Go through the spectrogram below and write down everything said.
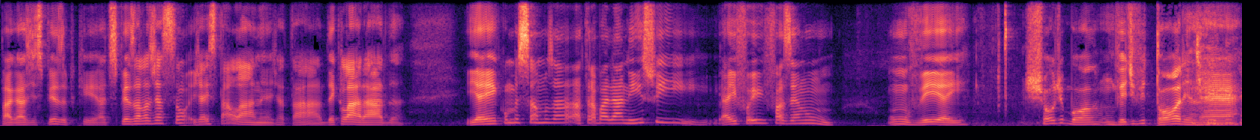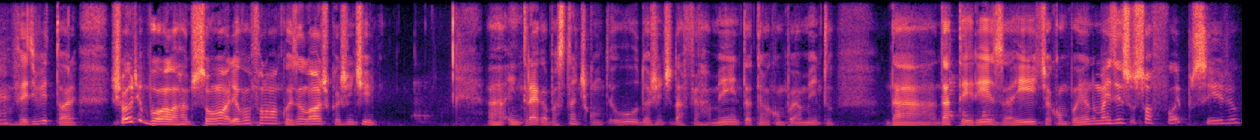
pagar as despesas, porque a despesa ela já, são, já está lá, né? Já está declarada. E aí começamos a, a trabalhar nisso e aí foi fazendo um, um V aí. Show de bola. Um V de vitória, né? Um V de vitória. Show de bola, Robson. Olha, eu vou falar uma coisa. Lógico, a gente ah, entrega bastante conteúdo, a gente dá ferramenta, tem um acompanhamento da, da Tereza aí te acompanhando, mas isso só foi possível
